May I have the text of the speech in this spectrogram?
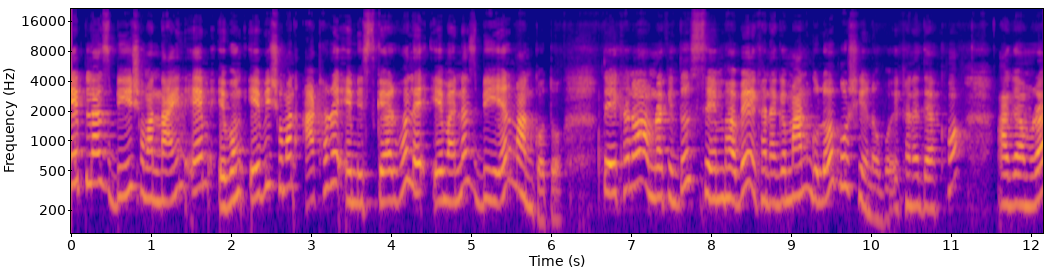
এ প্লাস বি সমান নাইন এম এবং এ বি সমান আঠারো এম স্কোয়ার হলে এ মাইনাস বি এর মান কত? তো এখানেও আমরা কিন্তু সেমভাবে এখানে আগে মানগুলো বসিয়ে নেব। এখানে দেখো, আগে আমরা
